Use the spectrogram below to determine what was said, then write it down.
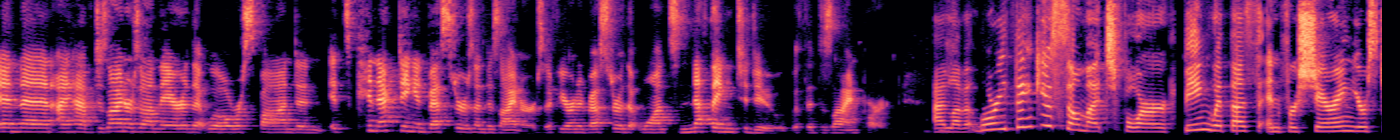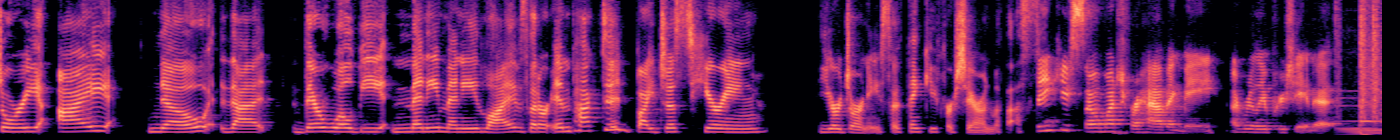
And then I have designers on there that will respond, and it's connecting investors and designers if you're an investor that wants nothing to do with the design part. I love it. Lori, thank you so much for being with us and for sharing your story. I know that there will be many, many lives that are impacted by just hearing your journey. So thank you for sharing with us. Thank you so much for having me. I really appreciate it.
